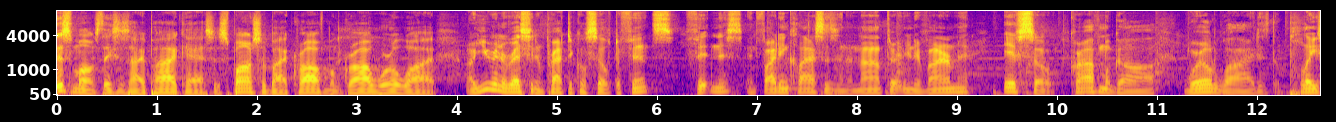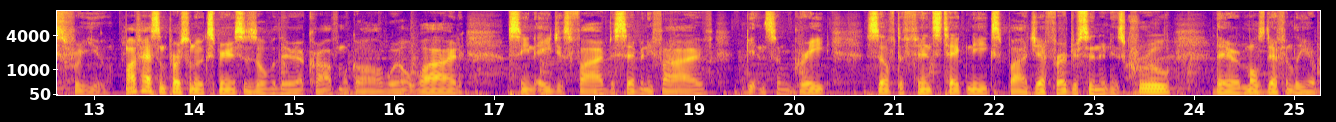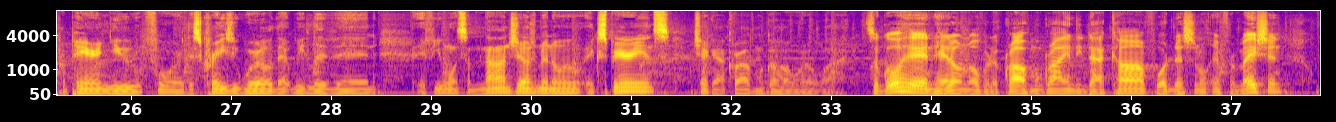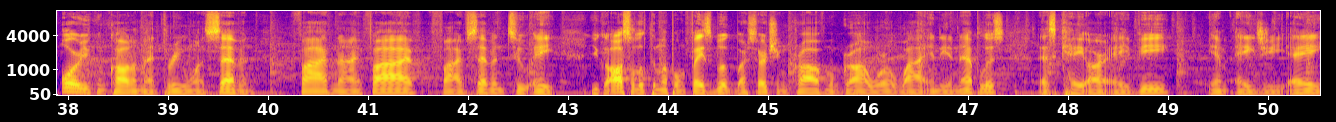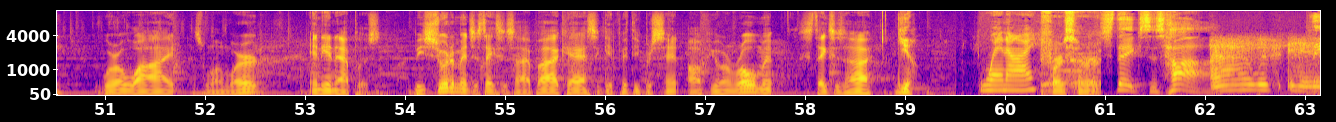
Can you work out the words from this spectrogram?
This month's Stakes High podcast is sponsored by Krav Maga Worldwide. Are you interested in practical self defense, fitness, and fighting classes in a non threatening environment? If so, Krav Maga Worldwide is the place for you. I've had some personal experiences over there at Krav Maga Worldwide. I've seen ages 5 to 75 getting some great self defense techniques by Jeff Fredrickson and his crew. They're most definitely are preparing you for this crazy world that we live in. If you want some non judgmental experience, check out Krav Maga Worldwide. So go ahead and head on over to KravMagaIndy.com for additional information, or you can call them at 317 595 5728. You can also look them up on Facebook by searching Krav Maga Worldwide Indianapolis. That's K R A V M A G A Worldwide. That's one word. Indianapolis. Be sure to mention Stakes High podcast to get 50% off your enrollment. Stakes is high. Yeah. When I First heard. Stakes is high. I was in.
